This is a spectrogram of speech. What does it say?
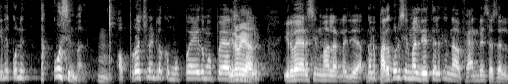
ఈయన కొన్ని తక్కువ సినిమాలు. అప్రోచ్మెంట్లో ఒక ముప్పై ఐదు ముప్పై ఆరు ఇరవై సినిమాలు, ఇరవై ఆరు సినిమాలు అట్లా చే- కానీ పదకొండు సినిమాలు చేస్తే నా ఫ్యాన్ బేస్ అసలు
